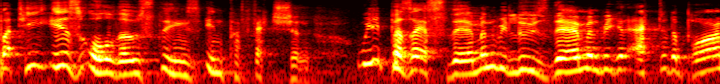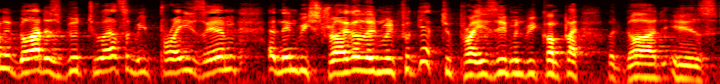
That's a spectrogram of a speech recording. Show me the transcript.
but He is all those things in perfection. We possess them and we lose them and we get acted upon, and God is good to us and we praise Him, and then we struggle and we forget to praise Him and we complain. But God is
